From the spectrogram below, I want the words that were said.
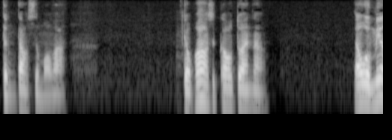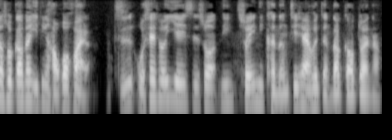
等到什么吗？搞不好是高端呢、啊。那我没有说高端一定好或坏了，只是我现在说意思是说你，所以你可能接下来会等到高端呢、啊。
